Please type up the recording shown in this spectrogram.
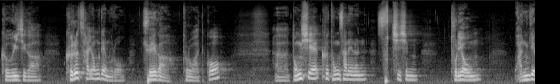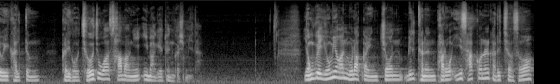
그 의지가 그릇 사용됨으로 죄가 들어왔고, 어, 동시에 그 동산에는 수치심, 두려움, 관계의 갈등, 그리고 저주와 사망이 임하게 된 것입니다. 영국의 유명한 문학가인 존 밀턴은 바로 이 사건을 가리켜서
